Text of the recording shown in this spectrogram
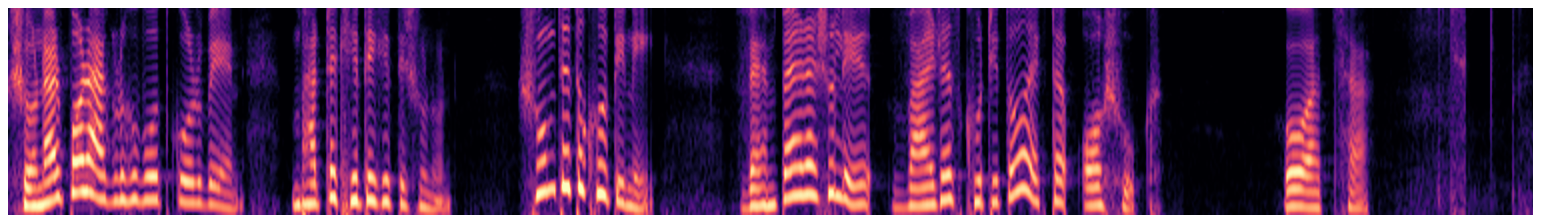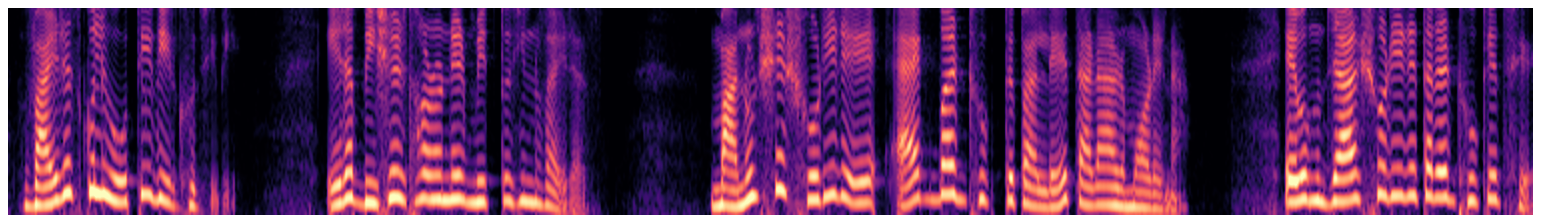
শোনার পর আগ্রহ বোধ করবেন। ভাতটা খেতে খেতে শুনুন। শুনতে তো ক্ষতি নেই। ভ্যাম্পায়ার আসলে ভাইরাস ঘটিত একটা অসুখ। ও আচ্ছা। ভাইরাসগুলি অতি দীর্ঘজীবী। এরা বিশেষ ধরনের মৃত্যুহীন ভাইরাস মানুষের শরীরে একবার ঢুকতে পারলে তারা আর মরে না। এবং যার শরীরে তারা ঢুকেছে,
